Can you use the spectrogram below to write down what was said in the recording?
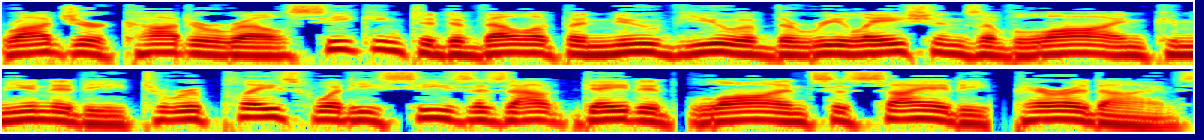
Roger Cotterrell seeking to develop a new view of the relations of law and community to replace what he sees as outdated law and society paradigms,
